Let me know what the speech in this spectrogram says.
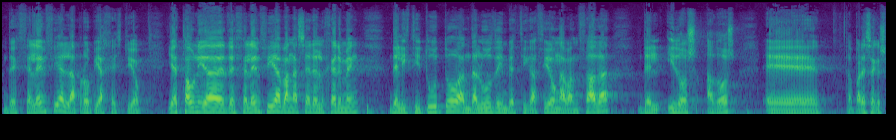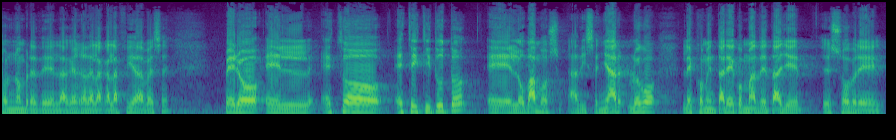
de excelencia en la propia gestión. Y estas unidades de excelencia van a ser el germen del Instituto Andaluz de Investigación Avanzada, del I2A2. Eh, parece que son nombres de la Guerra de la Galaxia a veces, pero este instituto eh, lo vamos a diseñar. Luego les comentaré con más detalle eh, sobre él.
